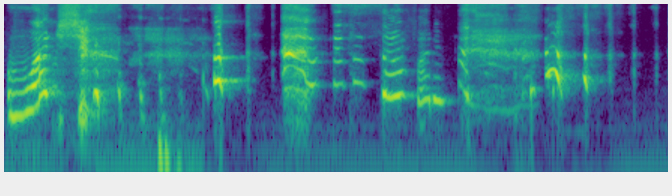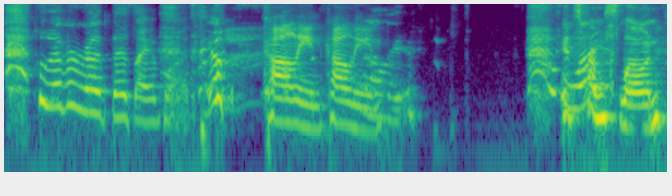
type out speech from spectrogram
one sh- this is so funny. Whoever wrote this, I applaud you. Colleen, Colleen. Colleen. It's One- from Sloan.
